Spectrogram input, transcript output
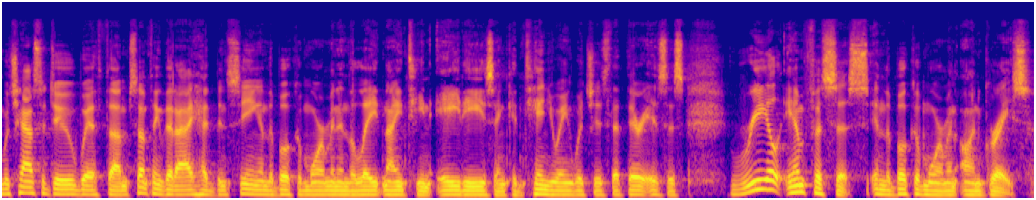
which has to do with um, something that I had been seeing in the Book of Mormon in the late 1980s and continuing, which is that there is this real emphasis in the Book of Mormon on grace,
